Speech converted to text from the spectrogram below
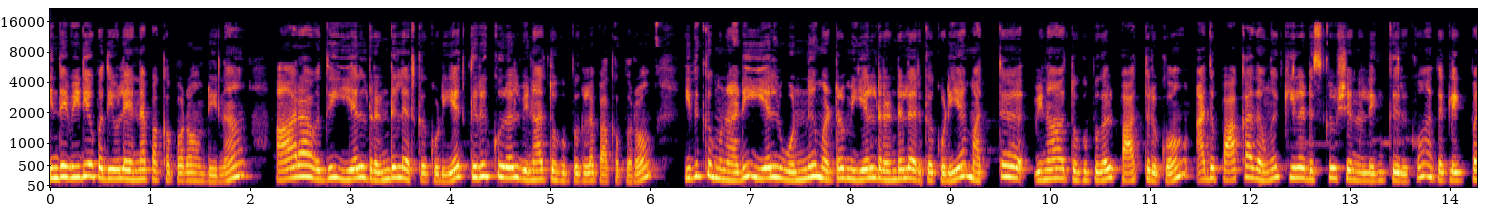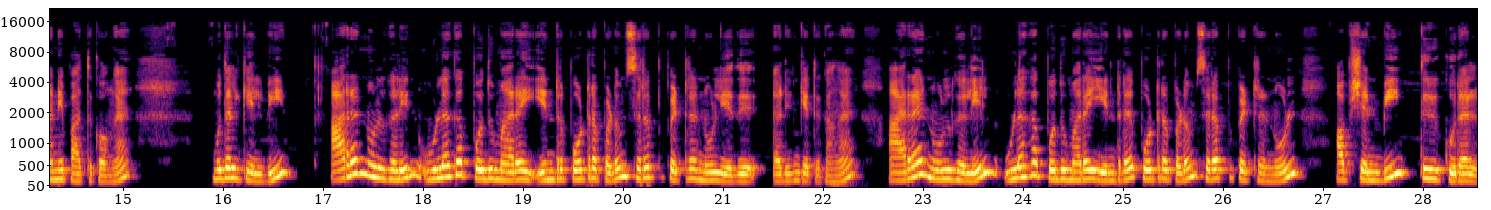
இந்த வீடியோ பதிவில் என்ன பார்க்க போகிறோம் அப்படின்னா ஆறாவது இயல் ரெண்டில் இருக்கக்கூடிய திருக்குறள் வினா தொகுப்புகளை பார்க்க போகிறோம் இதுக்கு முன்னாடி இயல் ஒன்று மற்றும் இயல் ரெண்டில் இருக்கக்கூடிய மற்ற வினா தொகுப்புகள் பார்த்துருக்கோம். அது பார்க்காதவங்க கீழே டிஸ்கிரிப்ஷனில் லிங்க் இருக்கும். அதை கிளிக் பண்ணி பார்த்துக்கோங்க. முதல் கேள்வி அறநூல்களின் உலக பொதுமறை என்று போற்றப்படும் சிறப்பு பெற்ற நூல் எது? அப்படின்னு கேட்டிருக்காங்க. அறநூல்களில் உலக பொதுமறை என்று போற்றப்படும் சிறப்பு பெற்ற நூல் ஆப்ஷன் பி திருக்குறள்.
